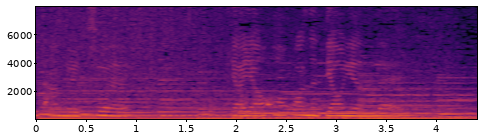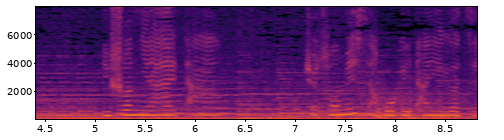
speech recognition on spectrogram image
他没醉，摇摇晃晃的掉眼泪。你说你爱他，却从没想过给他一个家。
